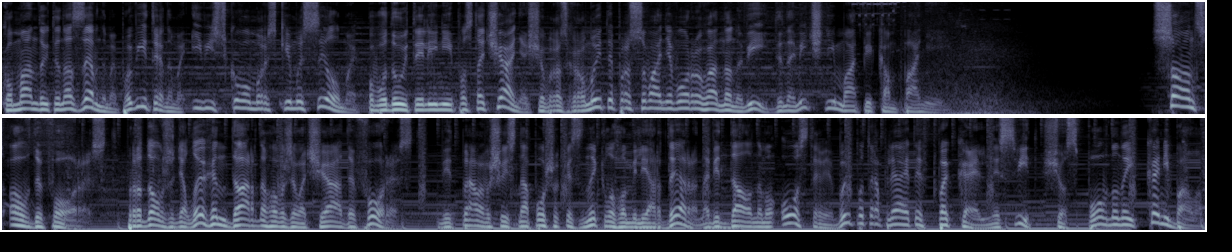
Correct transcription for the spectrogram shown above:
Командуйте наземними, повітряними і військово-морськими силами. Побудуйте лінії постачання, щоб розгромити просування ворога на новій динамічній мапі кампанії. Sons of the Forest – продовження легендарного виживача The Forest. Відправившись на пошуки зниклого мільярдера на віддаленому острові, ви потрапляєте в пекельний світ, що сповнений канібалами.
